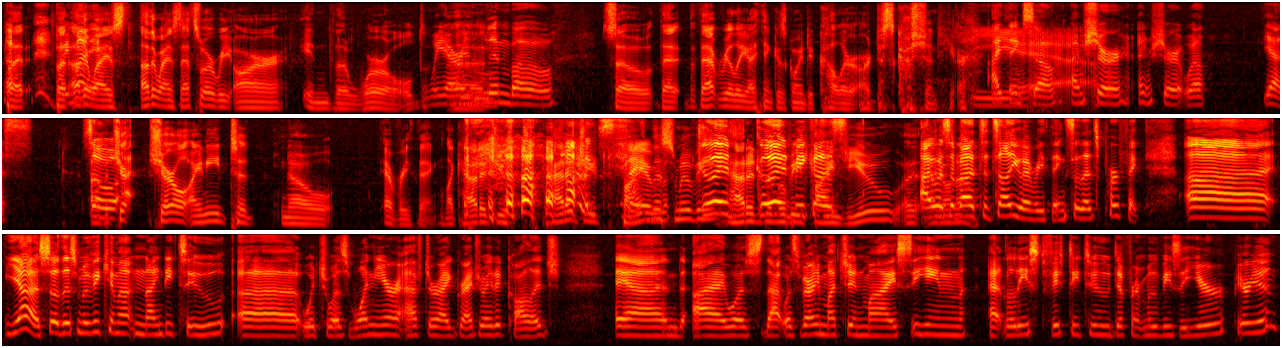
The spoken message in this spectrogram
but but We might. otherwise, otherwise that's where we are in the world. We are Uh, in limbo. So that that really, I think, is going to color our discussion here. I think so. I'm sure. I'm sure it will. Yes. Uh, So Cher- I- Cheryl, I need to know everything. Like, how did you how did you find this movie? Good, how did good, the movie find you? Uh, I, was about know. to tell you everything, so that's perfect. Uh, yeah, so this movie came out in '92, uh, which was one year after I graduated college, and I was that was very much in my seeing at least 52 different movies a year period,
